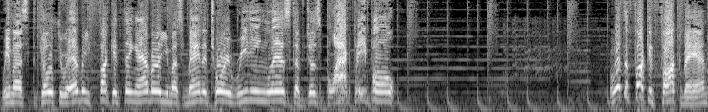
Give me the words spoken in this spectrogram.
We must go through every fucking thing ever. You must mandatory reading list of just black people. What the fucking fuck, man?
